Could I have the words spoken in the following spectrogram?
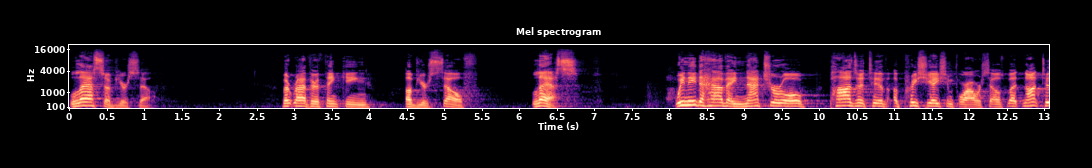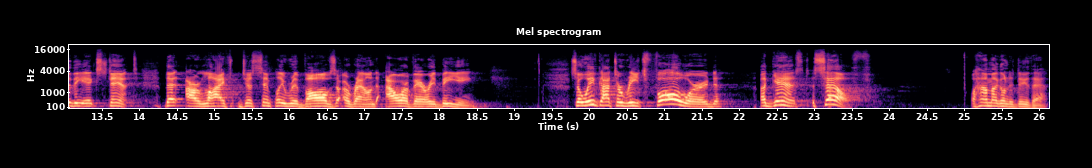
less of yourself, but rather thinking of yourself less. We need to have a natural positive appreciation for ourselves, but not to the extent that our life just simply revolves around our very being. So we've got to reach forward against self. Well, how am I going to do that?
